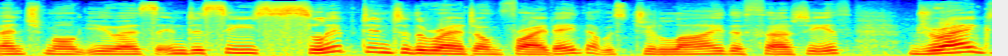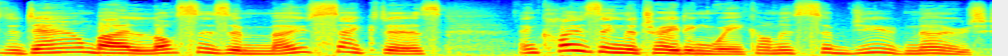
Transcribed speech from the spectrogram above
Benchmark US indices slipped into the red on Friday, that was July the 30th, dragged down by losses in most sectors and closing the trading week on a subdued note.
